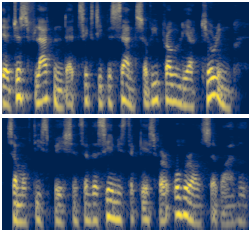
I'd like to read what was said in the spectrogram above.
they're just flattened at 60%. So we probably are curing some of these patients. And the same is the case for overall survival.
